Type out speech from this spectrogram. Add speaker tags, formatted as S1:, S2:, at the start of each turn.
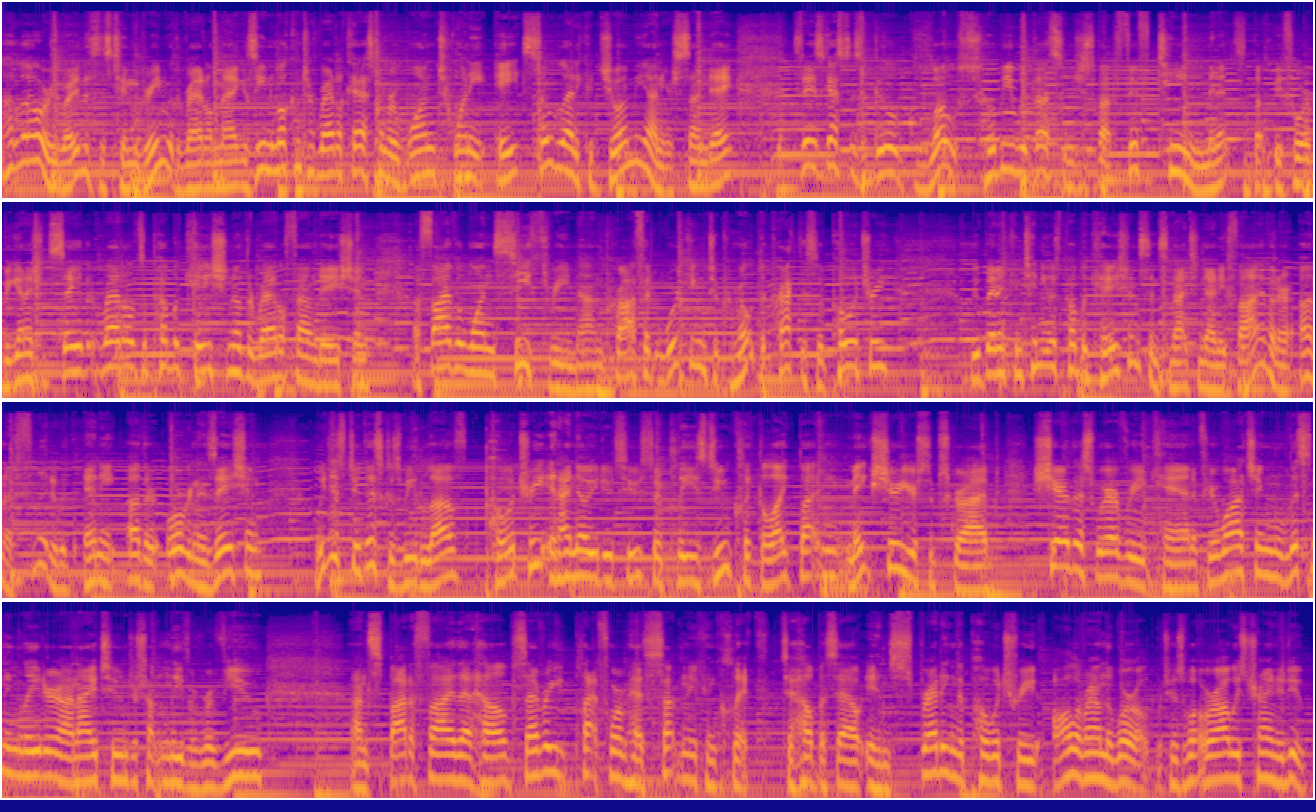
S1: Well, hello, everybody. This is Tim Green with Rattle Magazine. Welcome to Rattlecast number 128. So glad you could join me on your Sunday. Today's guest is Bill Glose. He'll be with us in just about 15 minutes. But before we begin, I should say that Rattle is a publication of the Rattle Foundation, a 501c3 nonprofit working to promote the practice of poetry We've been in continuous publication since 1995 and are unaffiliated with any other organization. We just do this because we love poetry, and I know you do too, so please do click the like button. Make sure you're subscribed. Share this wherever you can. If you're watching, listening later on iTunes or something, leave a review. On Spotify, that helps. Every platform has something you can click to help us out in spreading the poetry all around the world, which is what we're always trying to do.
